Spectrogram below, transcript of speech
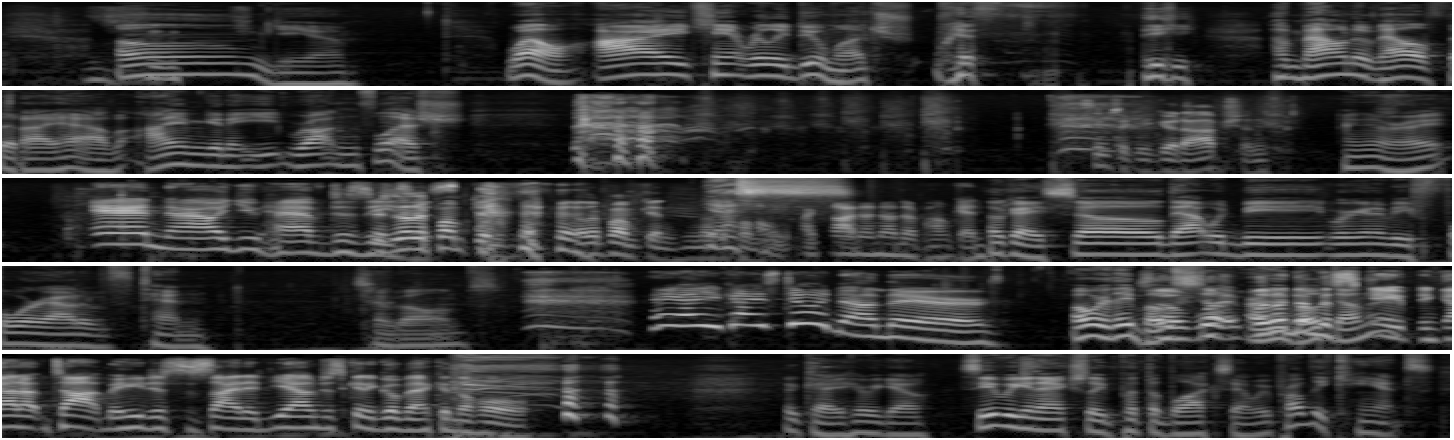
Um. yeah. Well, I can't really do much with the amount of health that I have, I am gonna eat rotten flesh. Seems like a good option. I know, right? And now you have disease. There's another pumpkin. Another pumpkin. Another Yes. pumpkin. Oh I got another pumpkin. Okay, so that would be we're gonna be four out of ten snow golems. Hey, how you guys doing down there? Oh, are they both so still? one, are one they of them both down escaped and got up top, but he just decided, yeah, I'm just gonna go back in the hole. Okay, here we go. See if we can actually put the blocks down. We probably can't.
